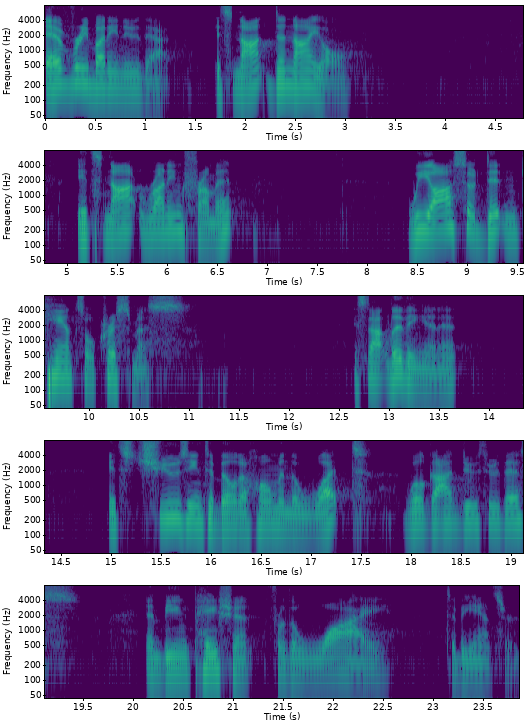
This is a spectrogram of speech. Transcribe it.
Everybody knew that. It's not denial, it's not running from it. We also didn't cancel Christmas. It's not living in it. It's choosing to build a home in the what will God do through this and being patient for the why to be answered.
